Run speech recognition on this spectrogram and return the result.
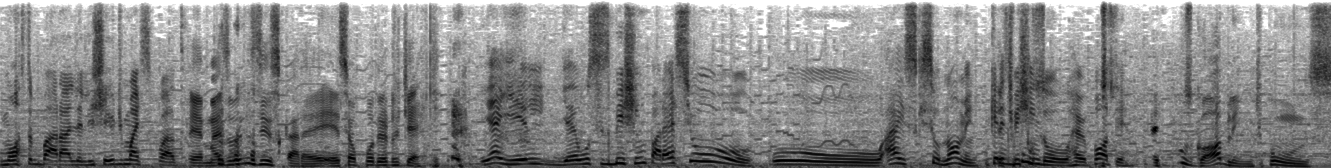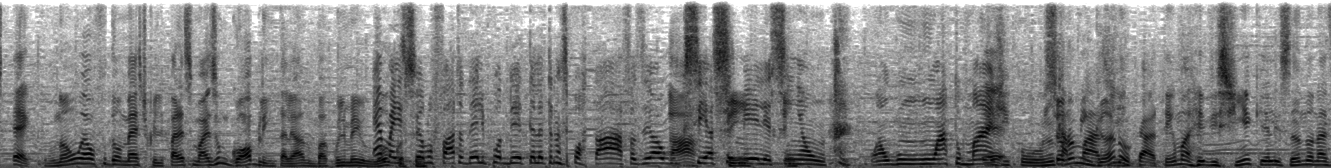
mostra o baralho ali cheio de mais quatro. É mais ou menos isso, cara. É- esse é o poder do Jack. E aí, ele, esses bichinhos parecem o. O. Ah, esqueci o nome. Aqueles É tipo bichinhos uns- do Harry Potter. É tipo uns Goblin, tipo uns. É, não um elfo doméstico, ele parece mais um Goblin, tá ligado? Um bagulho meio louco. É, mas assim. pelo fato dele poder teletransportar, fazer algo Ah, que se assemelhe, sim, assim, sim. a um, algum um ato mágico. Se eu não me engano, de- cara, tem uma revistinha que eles andam nas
